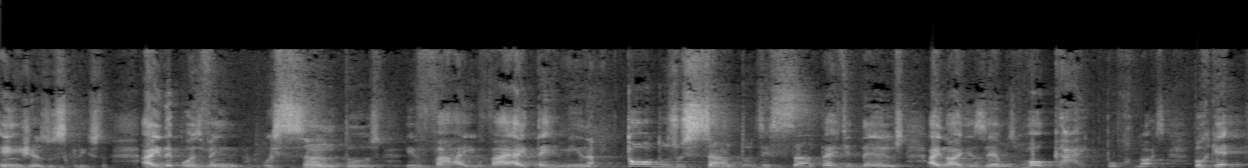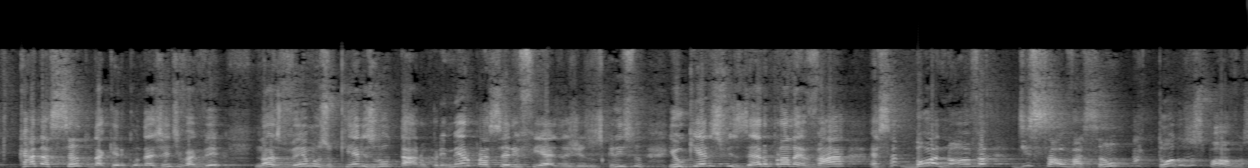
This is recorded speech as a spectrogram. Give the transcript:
em Jesus Cristo. Aí depois vem os santos e vai, vai, aí termina todos os santos e santas de Deus. Aí nós dizemos: rogai por nós. Porque cada santo daquele, quando a gente vai ver, nós vemos o que eles lutaram, primeiro para serem fiéis a Jesus Cristo e o que eles fizeram para levar essa boa nova de salvação a todos os povos.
